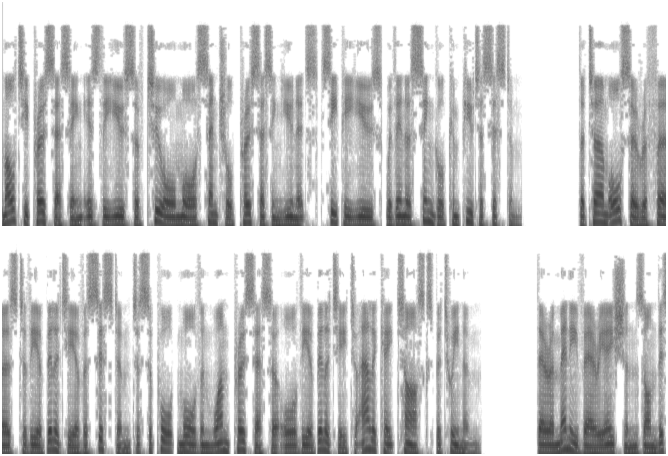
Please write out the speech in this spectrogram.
Multiprocessing is the use of two or more central processing units CPUs within a single computer system. The term also refers to the ability of a system to support more than one processor or the ability to allocate tasks between them. There are many variations on this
